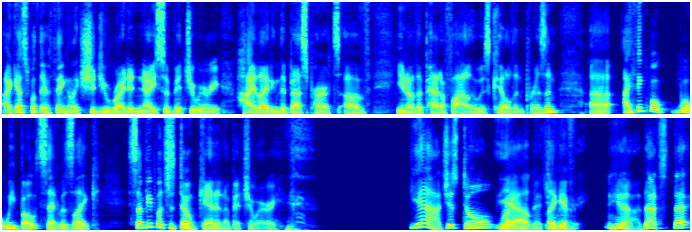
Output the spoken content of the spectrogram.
i guess what they're thinking like should you write a nice obituary highlighting the best parts of you know the pedophile who was killed in prison? Uh i think what what we both said was like some people just don't get an obituary. Yeah just don't write Yeah, an like if- yeah that's that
